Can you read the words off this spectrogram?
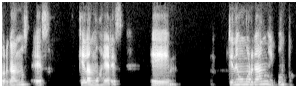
orgasmos es que las mujeres eh, tienen un orgasmo y punto.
